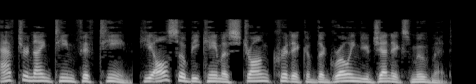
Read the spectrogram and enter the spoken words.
After 1915, he also became a strong critic of the growing eugenics movement.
